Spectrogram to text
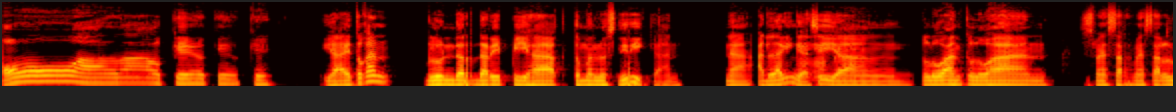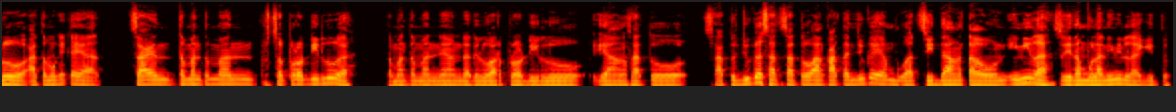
Oh, alah, oke okay, oke okay, oke. Okay. Ya itu kan blunder dari pihak temen lu sendiri kan. Nah, ada lagi nggak sih yang keluhan-keluhan semester-semester lu atau mungkin kayak selain teman-teman seprodi lu lah, teman-teman yang dari luar prodi lu yang satu satu juga satu satu angkatan juga yang buat sidang tahun inilah, sidang bulan inilah gitu.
